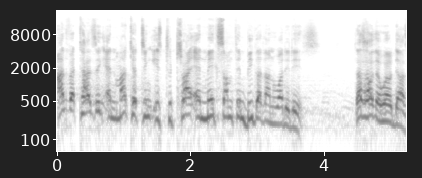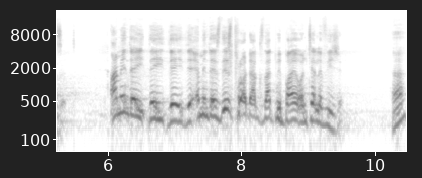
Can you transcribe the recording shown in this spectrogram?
advertising and marketing is to try and make something bigger than what it is. That's how the world does it. I mean, they, they, they, they I mean, there's these products that we buy on television. Huh?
